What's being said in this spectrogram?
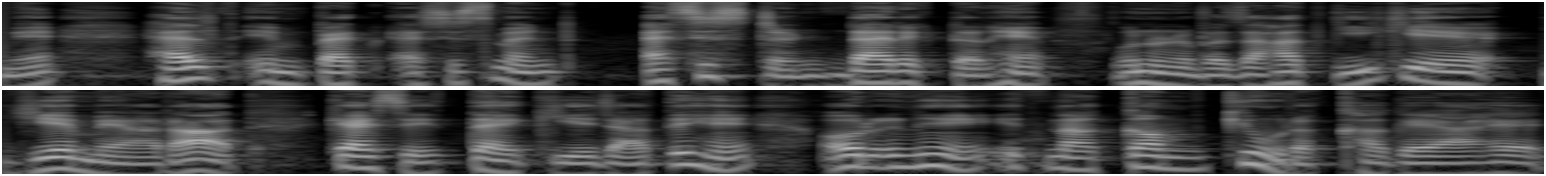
میں health impact assessment assistant director ہیں۔ انہوں نے وضاحت کی کہ یہ معیارات کیسے طے کیے جاتے ہیں اور انہیں اتنا کم کیوں رکھا گیا ہے۔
